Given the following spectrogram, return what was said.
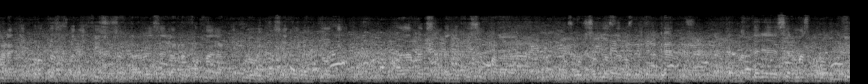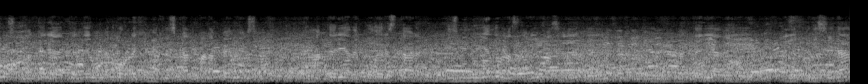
para que pronto esos beneficios a través de la reforma del artículo 27 y 28 puedan verse en beneficio para los bolsillos de los mexicanos en materia de ser más productivos, en materia de tener un mejor régimen fiscal para Pemex, en materia de poder estar disminuyendo las tarifas en, en, en materia de electricidad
